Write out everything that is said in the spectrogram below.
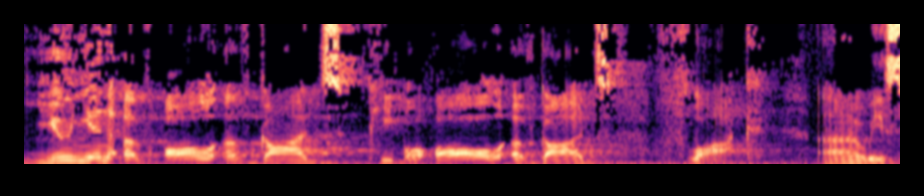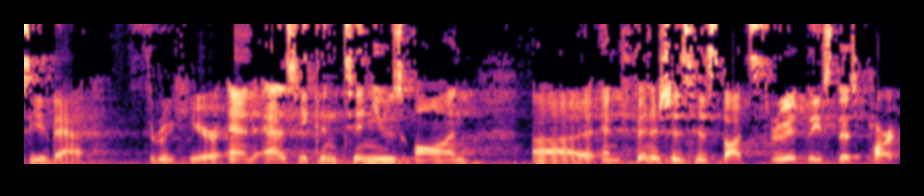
union of all of god's people all of god's flock. Uh, we see that through here. And as he continues on uh, and finishes his thoughts through at least this part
